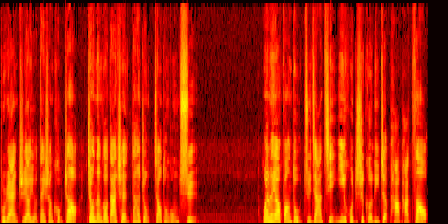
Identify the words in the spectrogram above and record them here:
不然只要有戴上口罩就能够搭乘大众交通工具。为了要防堵居家检疫或者是隔离者怕怕燥，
